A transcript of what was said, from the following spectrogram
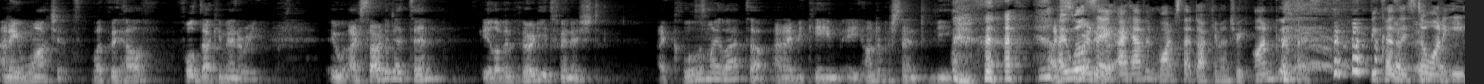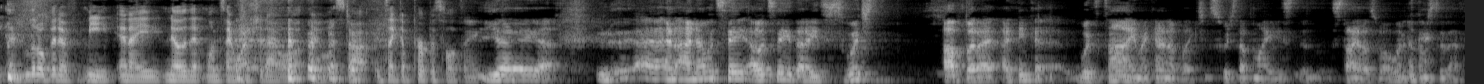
and I watch it. What the Health? Full documentary. It, I started at 10, 11.30 it finished. I closed my laptop and I became a 100% vegan. I, will say I haven't watched that documentary on purpose because I still want to eat a little bit of meat, and I know that once I watch it, I will I will stop. It's like a purposeful thing. yeah, yeah, yeah. And, and I would say I would say that I switched up, but I, I think uh, with time I kind of like switched up my style as well when it Okay. comes to that.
